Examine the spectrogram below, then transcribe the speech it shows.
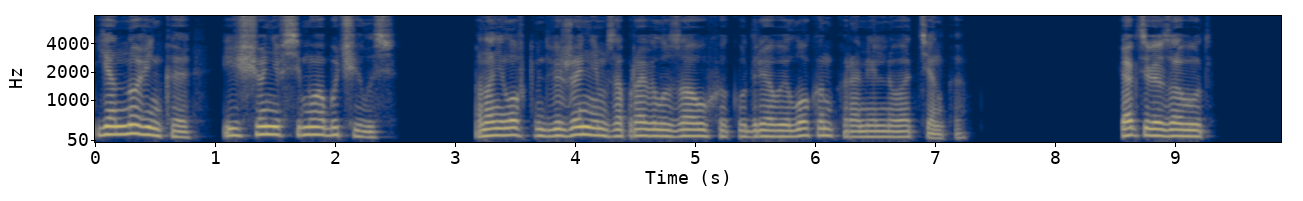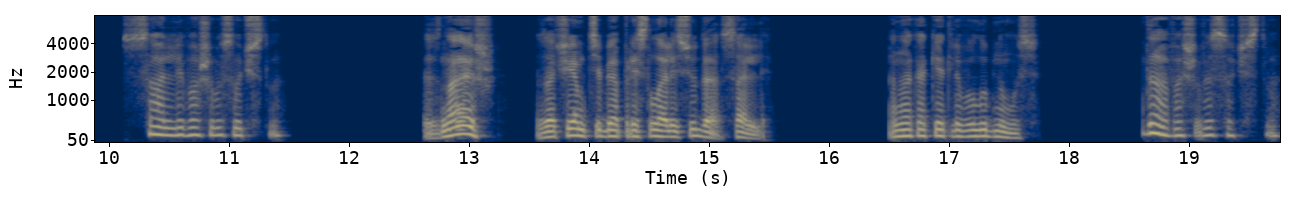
Я новенькая и еще не всему обучилась». Она неловким движением заправила за ухо кудрявый локон карамельного оттенка. «Как тебя зовут?» Салли, ваше высочество. Знаешь, зачем тебя прислали сюда, Салли? Она кокетливо улыбнулась. Да, ваше высочество.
